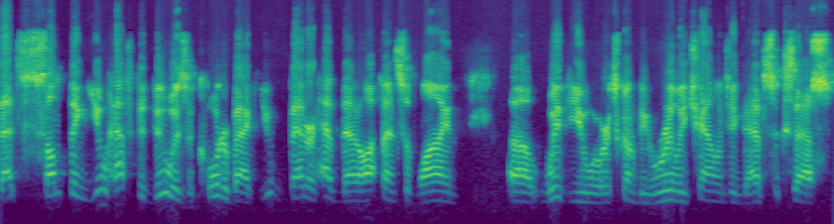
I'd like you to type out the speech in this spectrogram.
that's something you have to do as a quarterback. You better have that offensive line uh, with you, or it's going to be really challenging to have success.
